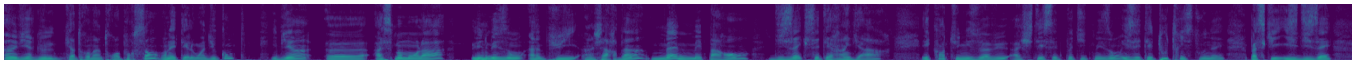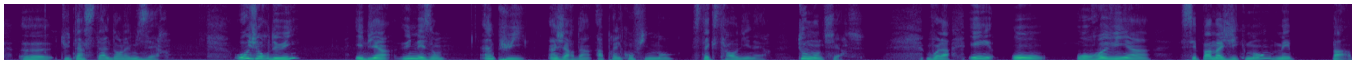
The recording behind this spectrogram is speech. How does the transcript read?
1,83%. On était loin du compte. Eh bien, euh, à ce moment-là, une maison, un puits, un jardin, même mes parents disaient que c'était ringard. Et quand ils nous vu acheter cette petite maison, ils étaient tout tristounets parce qu'ils se disaient euh, Tu t'installes dans la misère. Aujourd'hui, eh bien, une maison, un puits, un jardin, après le confinement, c'est extraordinaire. Tout le monde cherche. Voilà. Et on, on revient, c'est pas magiquement, mais par-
